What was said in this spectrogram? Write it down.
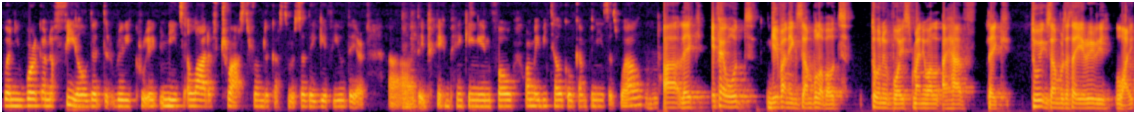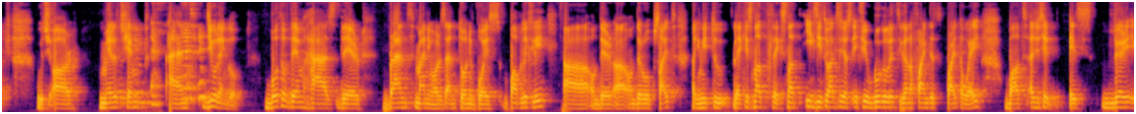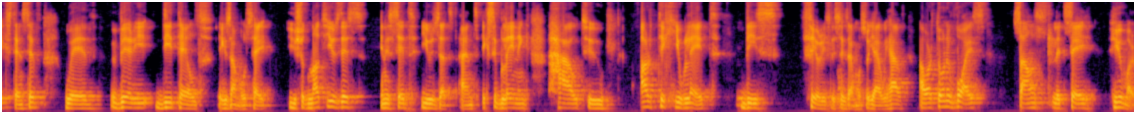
when you work on a field that really create, needs a lot of trust from the customer so they give you their uh, they banking info or maybe telco companies as well. Uh, like if i would give an example about tone of voice manual, I have like two examples that I really like, which are MailChimp and Duolingo. Both of them has their brand manuals and tone of voice publicly uh, on their uh, on their website. Uh, you need to like it's not like it's not easy to access. Just if you Google it, you're gonna find it right away. But as you said, it's very extensive with very detailed examples. Say you should not use this and instead use that and explaining how to articulate these theories, this example. So yeah, we have our tone of voice sounds, let's say, humor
